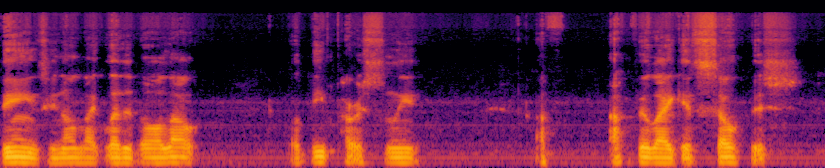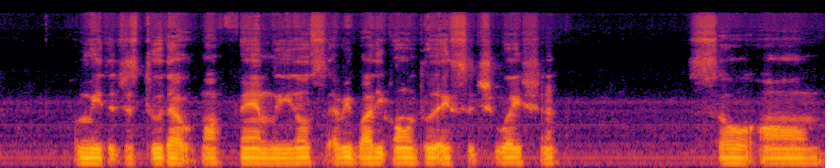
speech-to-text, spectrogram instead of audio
beans, you know, like let it all out. But me personally, I feel like it's selfish for me to just do that with my family, you know, everybody going through their situation. So um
